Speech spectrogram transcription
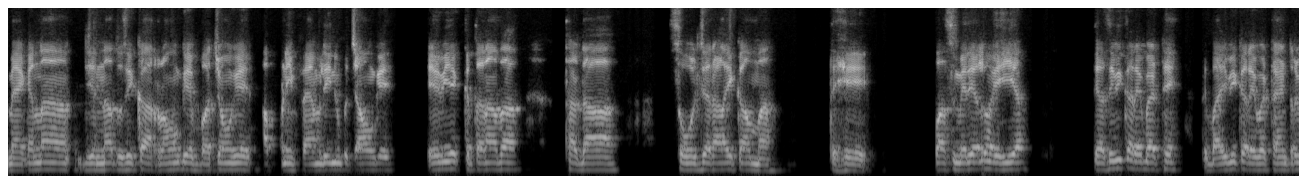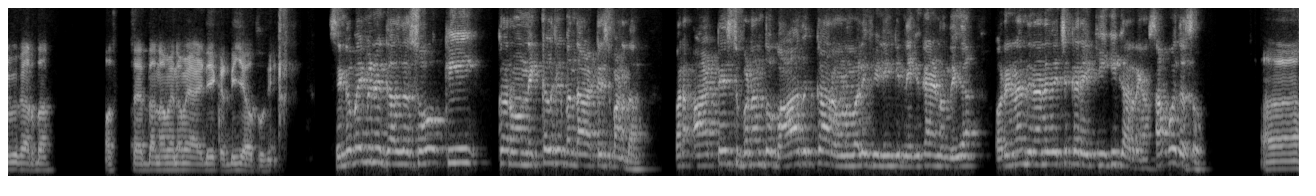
ਮੈਂ ਕਹਿੰਦਾ ਜਿੰਨਾ ਤੁਸੀਂ ਘਰ ਰਹੋਗੇ ਬਚੋਗੇ ਆਪਣੀ ਫੈਮਿਲੀ ਨੂੰ ਬਚਾਓਗੇ ਇਹ ਵੀ ਇੱਕ ਤਰ੍ਹਾਂ ਦਾ ਤੁਹਾਡਾ ਸੋਲਜਰ ਵਾਲਾ ਹੀ ਕੰਮ ਆ। ਤੇ ਬਸ ਮੇਰੇ ਵੱਲੋਂ ਇਹੀ ਆ। ਤੇ ਅਸੀਂ ਵੀ ਘਰੇ ਬੈਠੇ ਤੇ ਬਾਈ ਵੀ ਘਰੇ ਬੈਠਾ ਇੰਟਰਵਿਊ ਕਰਦਾ। ਬਸ ਇਦਾਂ ਨਵੇਂ ਨਵੇਂ ਆਈਡੀਆ ਕੱਢੀ ਜਾਓ ਤੁਸੀਂ। ਸਿੰਘਾ ਭਾਈ ਮੈਨੂੰ ਗੱਲ ਦੱਸੋ ਕਿ ਘਰੋਂ ਨਿਕਲ ਕੇ ਬੰਦਾ ਆਰਟਿਸਟ ਬਣਦਾ? ਪਰ ਆਰਟਿਸਟ ਬਣਨ ਤੋਂ ਬਾਅਦ ਘਰ ਆਉਣ ਵਾਲੀ ਫੀਲਿੰਗ ਕਿੰਨੀ ਕੁ ਘੈਂਟ ਹੁੰਦੀ ਆ? ਔਰ ਇਹਨਾਂ ਦਿਨਾਂ ਦੇ ਵਿੱਚ ਘਰੇ ਕੀ ਕੀ ਕਰ ਰਹੇ ਹੋ? ਸਭ ਕੁਝ ਦੱਸੋ। ਅਹ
